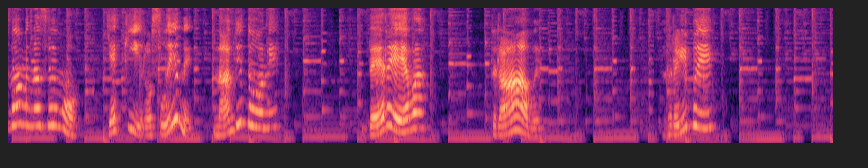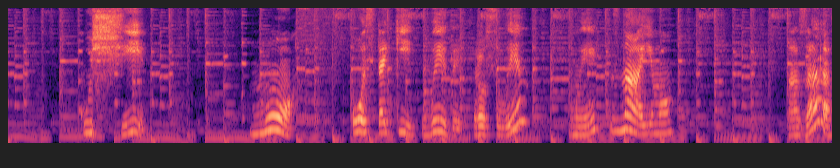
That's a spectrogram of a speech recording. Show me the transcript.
з вами назвемо, які рослини нам відомі. Дерева, трави, гриби, кущі, мох. Ось такі види рослин ми знаємо. А зараз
